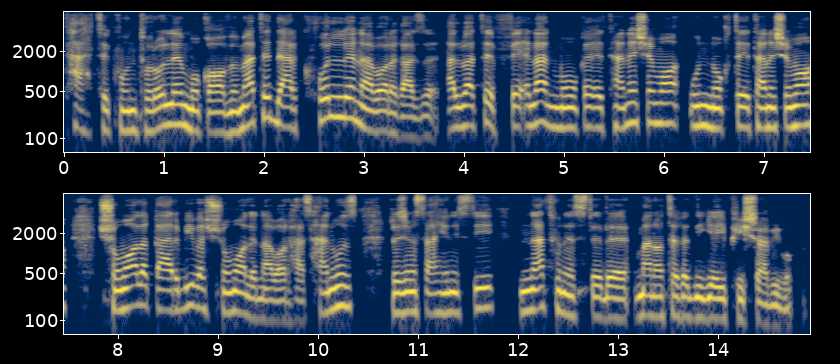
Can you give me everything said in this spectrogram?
تحت کنترل مقاومت در کل نوار غزه. البته فعلا موقع تنش ما اون نقطه تنش ما شمال غربی و شمال نوار هست. هنوز رژیم صهیونیستی نتونسته به مناطق دیگه ای پیشروی بکنه.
